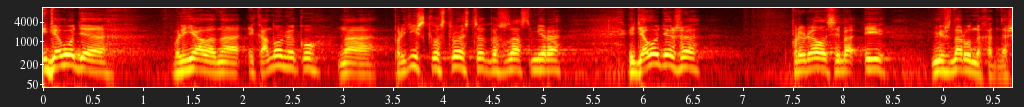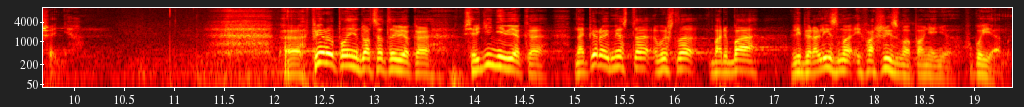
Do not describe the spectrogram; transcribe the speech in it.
Идеология влияла на экономику, на политическое устройство государств мира. Идеология же проявляла себя и в международных отношениях. Э, в первой половине 20 века, в середине века, на первое место вышла борьба либерализма и фашизма, по мнению Фукуямы.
